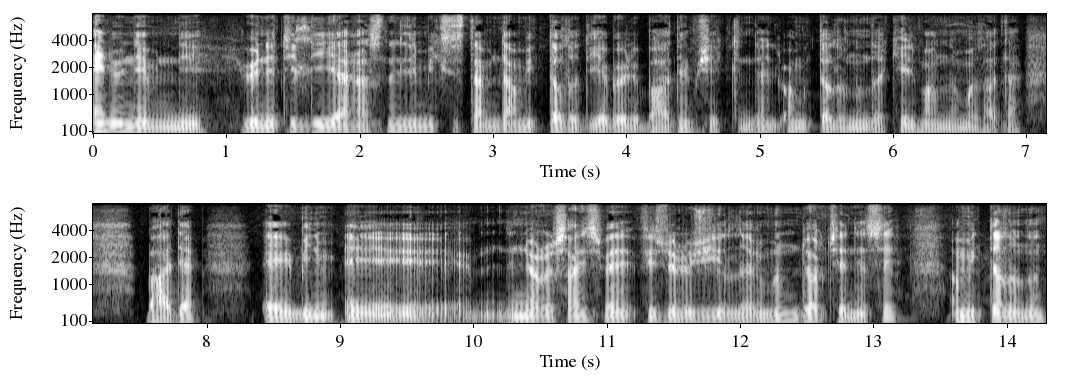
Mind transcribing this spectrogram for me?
en önemli yönetildiği yer aslında limbik sistemde amigdala diye böyle badem şeklinde. Amigdalanın da kelime anlamı zaten badem. E, benim e, neuroscience ve fizyoloji yıllarımın dört senesi amigdalanın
